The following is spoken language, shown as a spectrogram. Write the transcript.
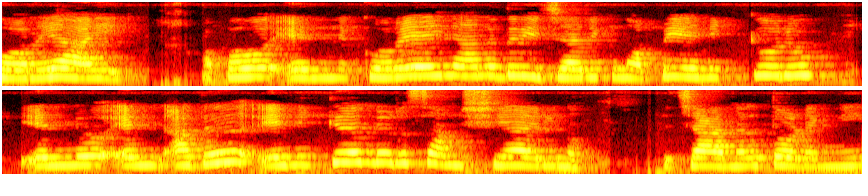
കുറേ ആയി. അപ്പോൾ എന്നെ കുറേ ആയി ഞാനത് വിചാരിക്കുന്നു. അപ്പോൾ എനിക്കൊരു എന്നോ അത് എനിക്ക് തന്നെ ഒരു സംശയമായിരുന്നു. ചാനൽ തുടങ്ങി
